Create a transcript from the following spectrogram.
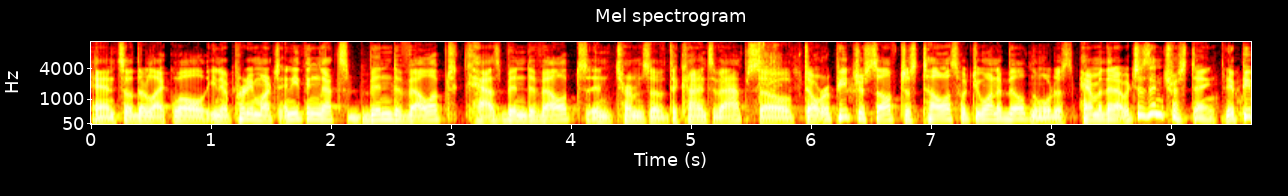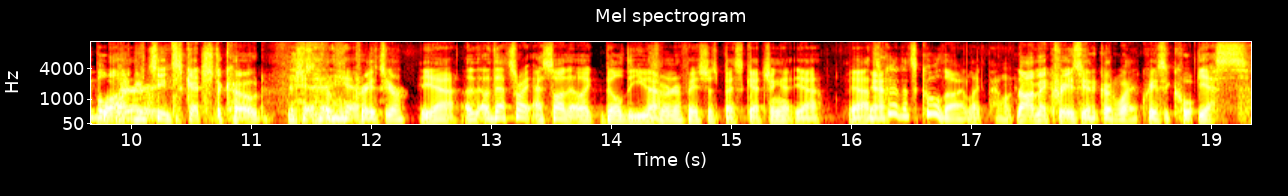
and so they're like, well, you know, pretty much anything that's been developed has been developed in terms of the kinds of apps. So don't repeat yourself. Just tell us what you want to build, and we'll just hammer that out, which is interesting. If people Well, have you seen Sketch to Code, which is even Yeah. crazier? yeah, Uh, oh, that's right. I saw that. Like build the user Yeah. interface just by sketching it. Yeah, yeah, that's Yeah. good. That's cool though. I like that one. No, I meant crazy in a good way. Crazy cool. Yes.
